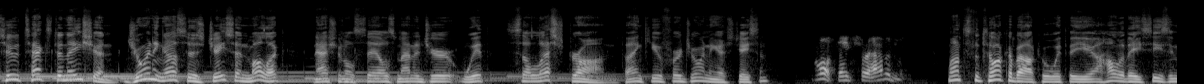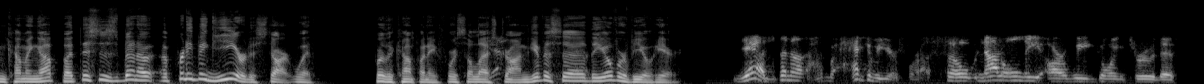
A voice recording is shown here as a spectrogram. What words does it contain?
to Techstination. Joining us is Jason Mullock, National Sales Manager with Celestron. Thank you for joining us, Jason. Oh, thanks for having me. Lots to talk about with the holiday season coming up, but this has been a, a pretty big year to start with for the company, for Celestron. Yeah. Give us uh, the overview here. Yeah, it's been a heck of a year for us. So, not only are we going through this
